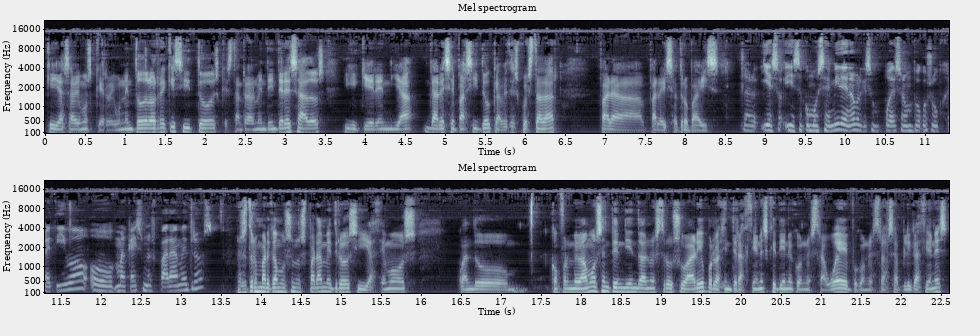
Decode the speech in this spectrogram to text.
que ya sabemos que reúnen todos los requisitos, que están realmente interesados y que quieren ya dar ese pasito que a veces cuesta dar para, para, irse a otro país. Claro, y eso, y eso cómo se mide, ¿no? Porque eso puede ser un poco subjetivo o marcáis unos parámetros. Nosotros marcamos unos parámetros y hacemos cuando conforme vamos entendiendo a nuestro usuario por las interacciones que tiene con nuestra web o con nuestras aplicaciones,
